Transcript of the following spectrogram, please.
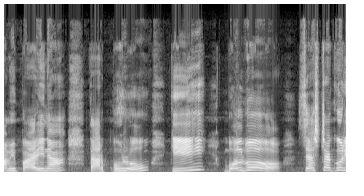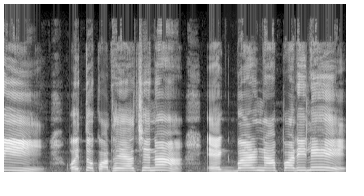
আমি পারি না। তারপরেও কি বলব? চেষ্টা করি। ওই তো কথায় আছে না একবার না পারিলে,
